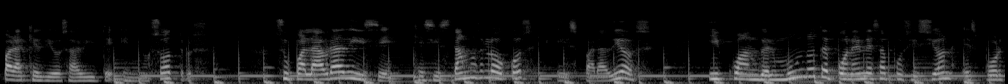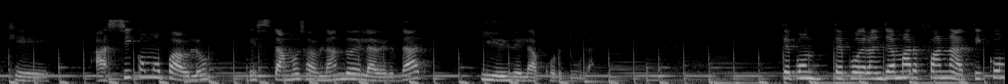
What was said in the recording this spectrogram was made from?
para que Dios habite en nosotros. Su palabra dice que si estamos locos es para Dios. Y cuando el mundo te pone en esa posición es porque, así como Pablo, estamos hablando de la verdad y de la cordura. Te, te, podrán llamar fanático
